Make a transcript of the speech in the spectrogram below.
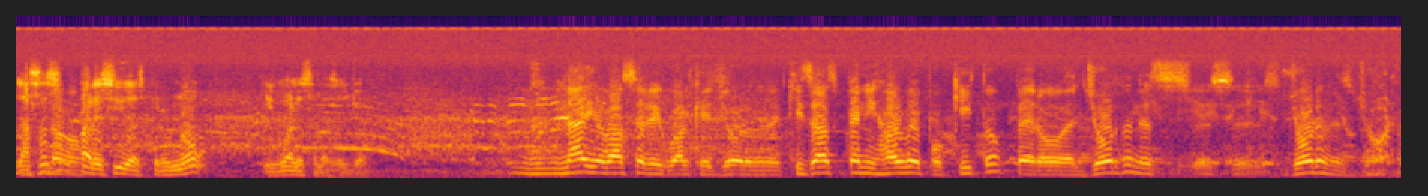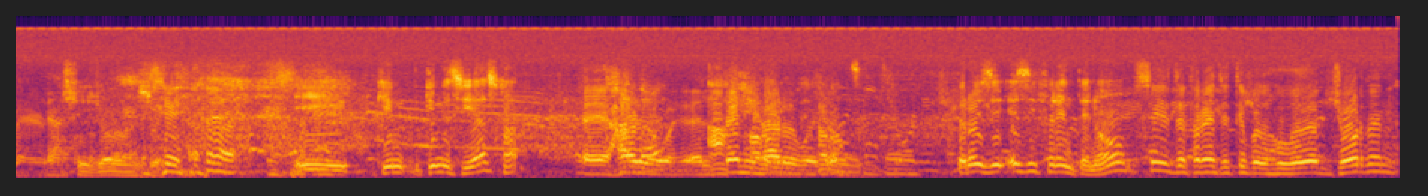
Las hacen No. parecidas, pero no iguales a las de yo. Nadie va a ser igual que Jordan. Quizás Penny Hardaway poquito, pero el Jordan es, es- es- Jordan es Jordan. Sí, Jordan. sí. ¿Y quién, quién decías? Ja- Eh, Hardaway, el Ah, Penny Hardaway, Hardaway. ¿no? Hardaway. Pero es, es diferente, ¿no? Sí, es diferente tipo de jugador. Jordan,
